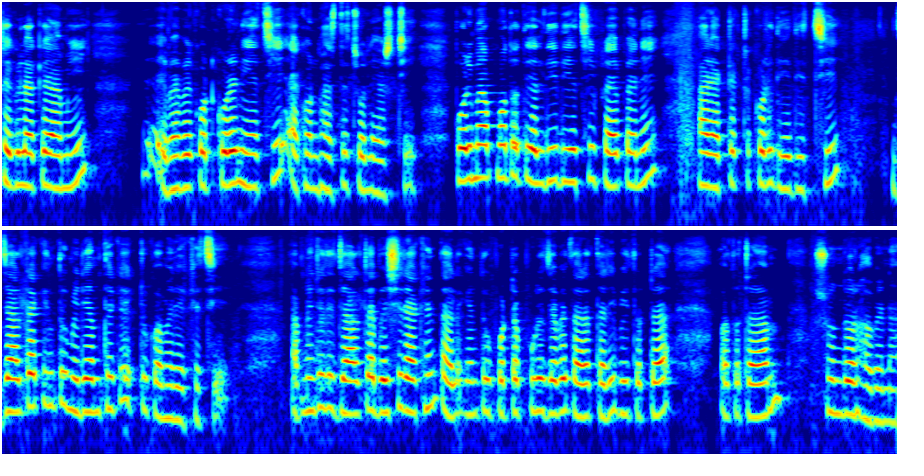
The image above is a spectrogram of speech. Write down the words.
সেগুলোকে আমি এভাবে কোট করে নিয়েছি, এখন ভাজতে চলে আসছি। পরিমাপ মতো তেল দিয়ে দিয়েছি ফ্রাই প্যানে, আর একটা একটা করে দিয়ে দিচ্ছি। জালটা কিন্তু মিডিয়াম থেকে একটু কমে রেখেছি। আপনি যদি জালটা বেশি রাখেন, তাহলে কিন্তু উপরটা পুড়ে যাবে তাড়াতাড়ি, ভিতরটা অতটা সুন্দর হবে না।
